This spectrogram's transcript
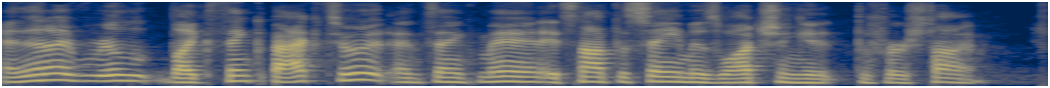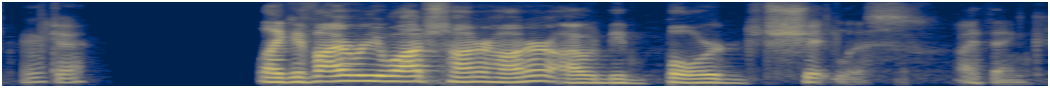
and then I really like think back to it and think, man, it's not the same as watching it the first time. Okay. Like if I rewatched Hunter Hunter, I would be bored shitless. I think.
